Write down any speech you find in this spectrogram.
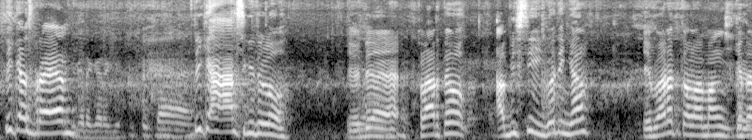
tikas friend. Gara-gara gitu tuh kan tikas gitu loh. Ya udah kelar tuh. Abis sih gue tinggal. Ibarat kalau emang Kita kita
